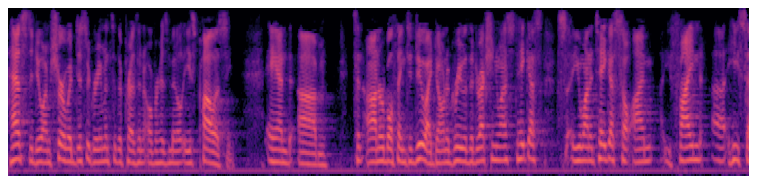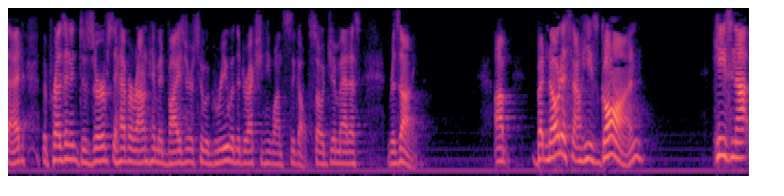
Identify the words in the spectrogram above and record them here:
Has to do, I'm sure, with disagreements with the president over his Middle East policy. And um, it's an honorable thing to do. I don't agree with the direction you want to take us. So you want to take us. So I'm. Find, uh, he said, the president deserves to have around him advisors who agree with the direction he wants to go. So Jim Mattis resigned. Um, but notice now he's gone. He's not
